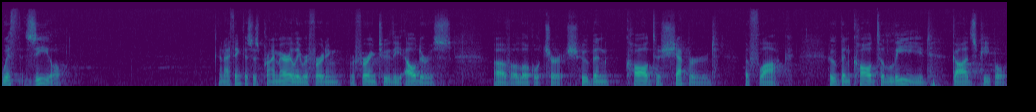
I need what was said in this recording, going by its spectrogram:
with zeal. And I think this is primarily referring, referring to the elders of a local church who've been called to shepherd the flock, who've been called to lead God's people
